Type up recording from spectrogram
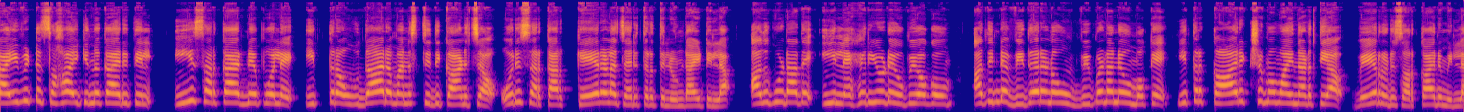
കൈവിട്ട് സഹായിക്കുന്ന കാര്യത്തിൽ ഈ സർക്കാരിനെ പോലെ ഇത്ര ഉദാര മനസ്ഥിതി കാണിച്ച ഒരു സർക്കാർ കേരള ചരിത്രത്തിൽ ഉണ്ടായിട്ടില്ല. അതുകൂടാതെ ഈ ലഹരിയുടെ ഉപയോഗവും അതിന്റെ വിതരണവും വിപണനവും ഒക്കെ ഇത്ര കാര്യക്ഷമമായി നടത്തിയ വേറൊരു സർക്കാരുമില്ല.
